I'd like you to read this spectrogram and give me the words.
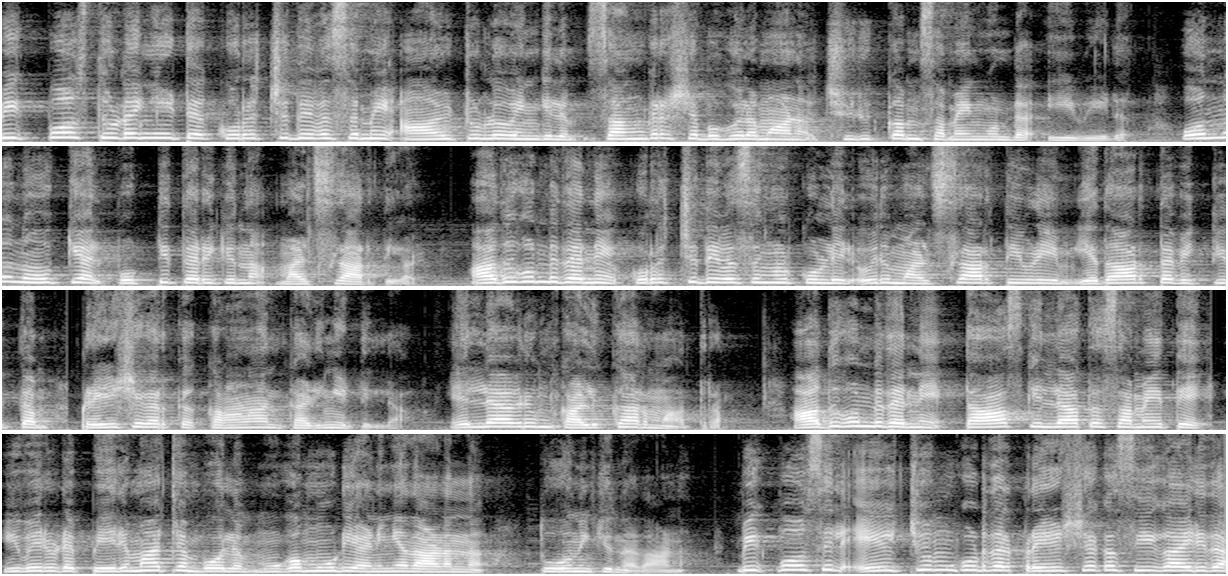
ബിഗ് ബോസ് തുടങ്ങിയിട്ട് കുറച്ചു ദിവസമേ ആയിട്ടുള്ളൂവെങ്കിലും സംഘർഷബഹുലമാണ് ചുരുക്കം സമയം കൊണ്ട് ഈ വീട്. ഒന്ന് നോക്കിയാൽ പൊട്ടിത്തെറിക്കുന്ന മത്സരാർത്ഥികൾ. അതുകൊണ്ട് തന്നെ കുറച്ചു ദിവസങ്ങൾക്കുള്ളിൽ ഒരു മത്സരാർത്ഥിയുടെയും യഥാർത്ഥ വ്യക്തിത്വം പ്രേക്ഷകർക്ക് കാണാൻ കഴിഞ്ഞിട്ടില്ല. എല്ലാവരും കളിക്കാർ മാത്രം. അതുകൊണ്ട് തന്നെ ടാസ്ക് ഇല്ലാത്ത സമയത്തെ ഇവരുടെ പെരുമാറ്റം പോലും മുഖംമൂടി അണിഞ്ഞതാണെന്ന് തോന്നിക്കുന്നതാണ്. ബിഗ് ബോസിൽ ഏറ്റവും കൂടുതൽ പ്രേക്ഷക സ്വീകാര്യത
